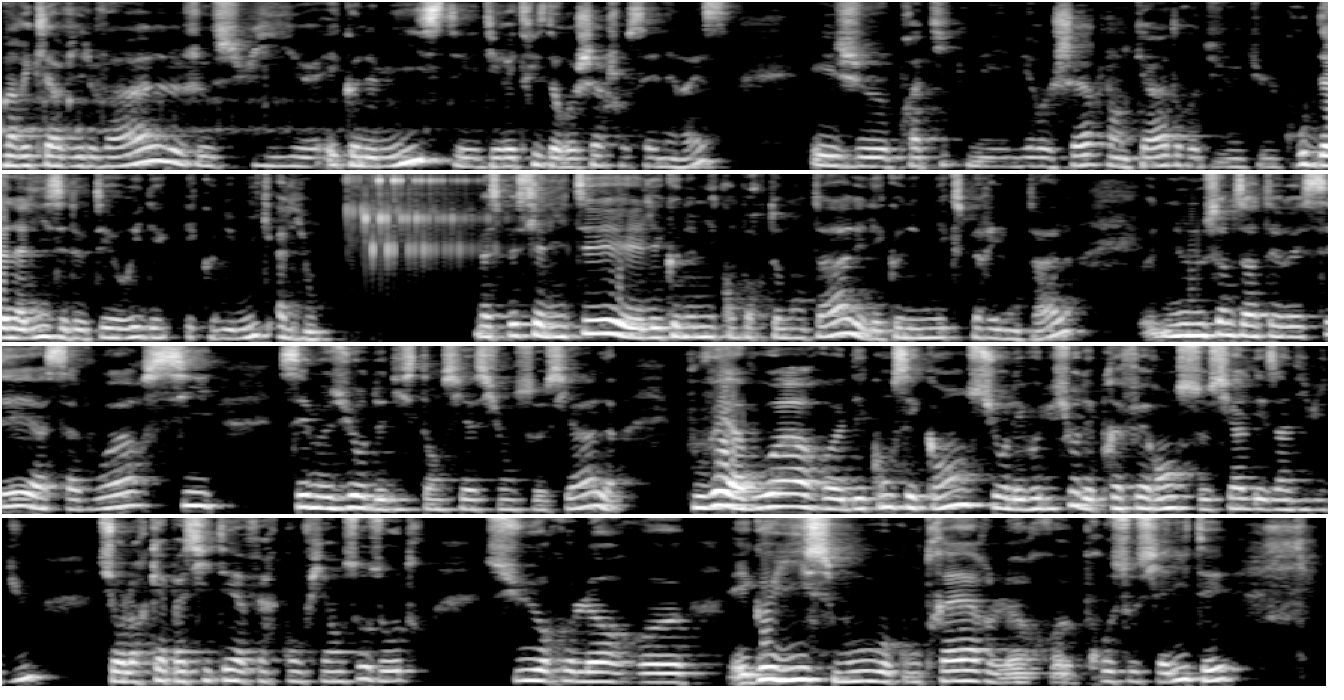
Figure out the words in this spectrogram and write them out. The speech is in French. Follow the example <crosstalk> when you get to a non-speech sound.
Marie-Claire Villeval, je suis économiste et directrice de recherche au CNRS et je pratique mes, recherches dans le cadre du, du groupe d'analyse et de théorie économique à Lyon. Ma spécialité est l'économie comportementale et l'économie expérimentale. Nous nous sommes intéressés à savoir si ces mesures de distanciation sociale pouvaient avoir des conséquences sur l'évolution des préférences sociales des individus, sur leur capacité à faire confiance aux autres, sur leur euh, égoïsme ou au contraire leur euh, prosocialité.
